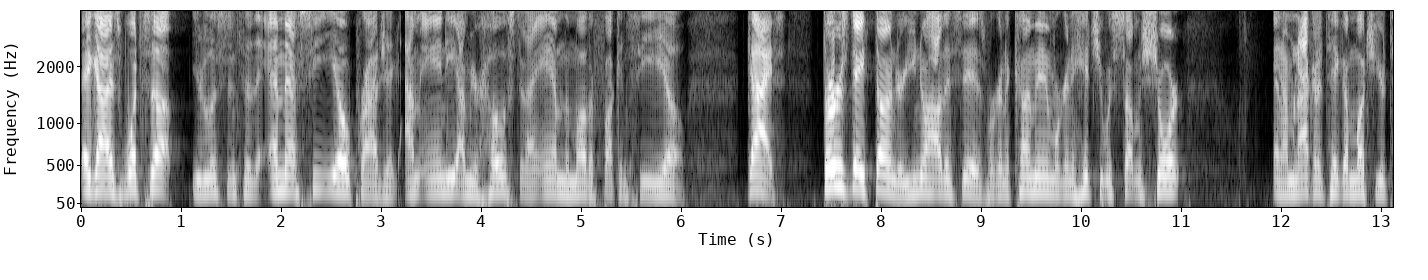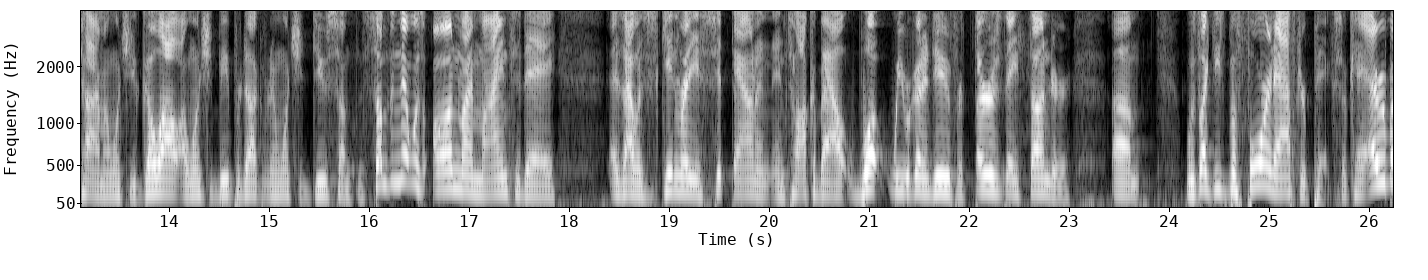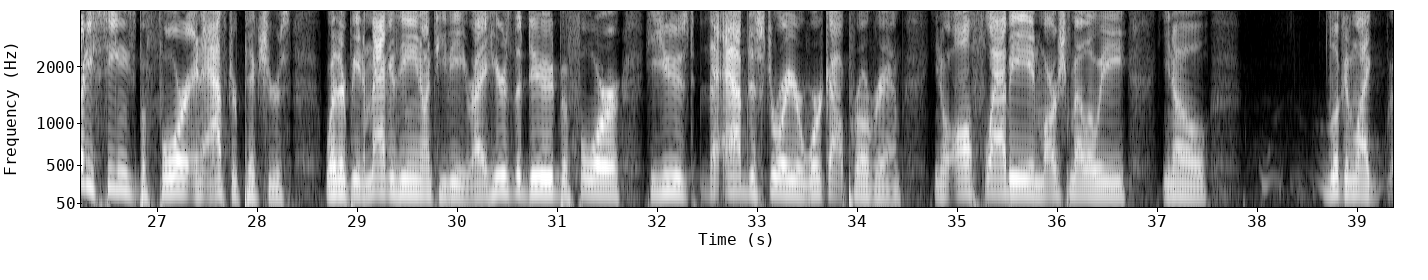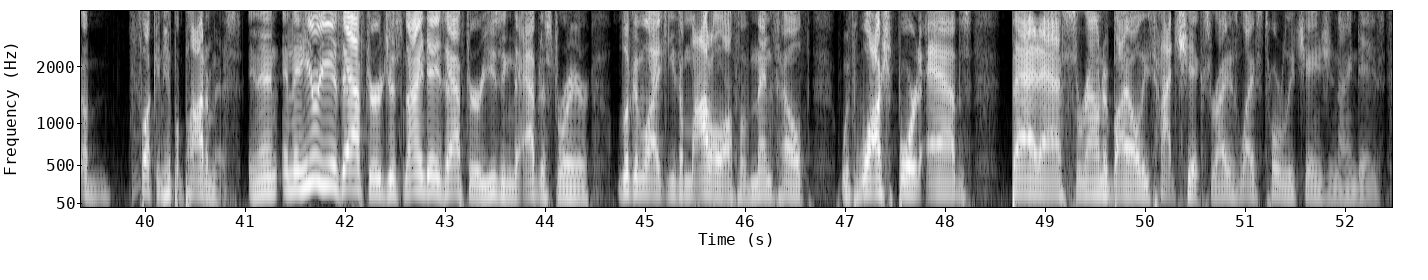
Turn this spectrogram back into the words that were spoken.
Hey guys, what's up? You're listening to the MF CEO Project. I'm Andy. I'm your host, and I am the motherfucking CEO. Guys, Thursday Thunder. You know how this is. We're gonna come in. We're gonna hit you with something short, and I'm not gonna take up much of your time. I want you to go out. I want you to be productive. And I want you to do something. Something that was on my mind today, as I was getting ready to sit down and, and talk about what we were gonna do for Thursday Thunder. Um, was like these before and after pics. Okay, everybody's seen these before and after pictures, whether it be in a magazine on TV. Right here's the dude before he used the Ab Destroyer workout program. You know, all flabby and marshmallowy. You know, looking like a fucking hippopotamus. And then and then here he is after just nine days after using the Ab Destroyer, looking like he's a model off of Men's Health with washboard abs, badass, surrounded by all these hot chicks. Right, his life's totally changed in nine days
